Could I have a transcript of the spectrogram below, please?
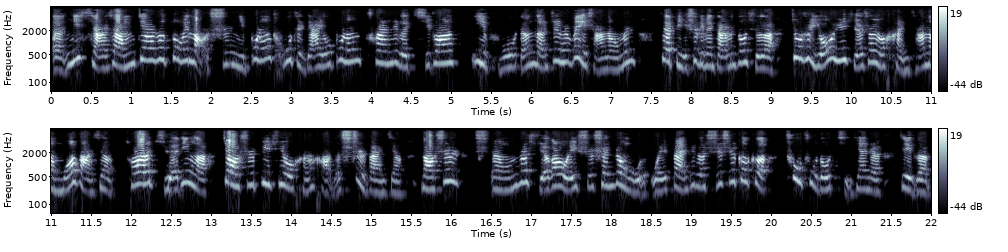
呃，你想一下，我们经常说作为老师，你不能涂指甲油，不能穿这个奇装异服等等，这是为啥呢？我们。在笔试里面，咱们都学了，就是由于学生有很强的模仿性，从而决定了教师必须有很好的示范性。老师，嗯，我们说学高为师，身正为为范，这个时时刻刻、处处都体现着这个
